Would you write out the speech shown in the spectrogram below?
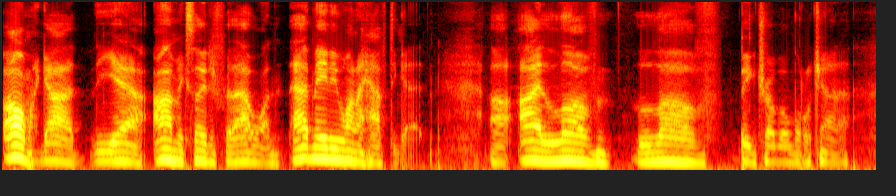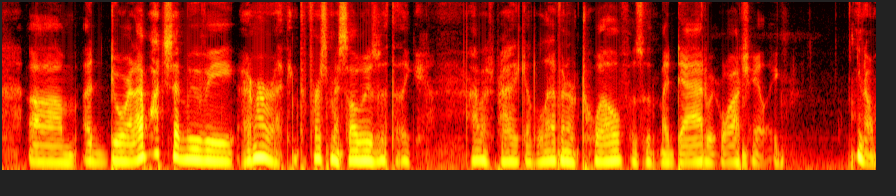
oh my god, yeah, I'm excited for that one. That may be one I have to get. Uh, I love love Big Trouble in Little China. Um, adore it. I watched that movie. I remember. I think the first time I saw it was with like I was probably like eleven or twelve. It was with my dad. We were watching it like you know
